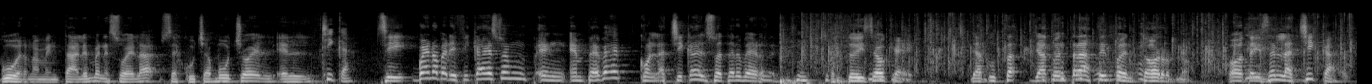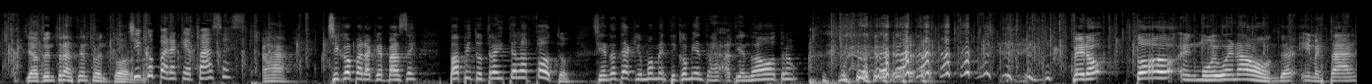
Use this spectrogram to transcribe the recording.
gubernamental en Venezuela. Se escucha mucho el- el, Chica. Sí, bueno, verifica eso en, en, en PB con la chica del suéter verde. Tú dices, ok, ya tú, ya tú entraste en tu entorno. Cuando te dicen la chica, ya tú entraste en tu entorno. Chico, para que pases. Ajá. Chico, para que pase. Papi, ¿tú trajiste la foto? Siéntate aquí un momentico mientras atiendo a otro. Pero todo en muy buena onda y me están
